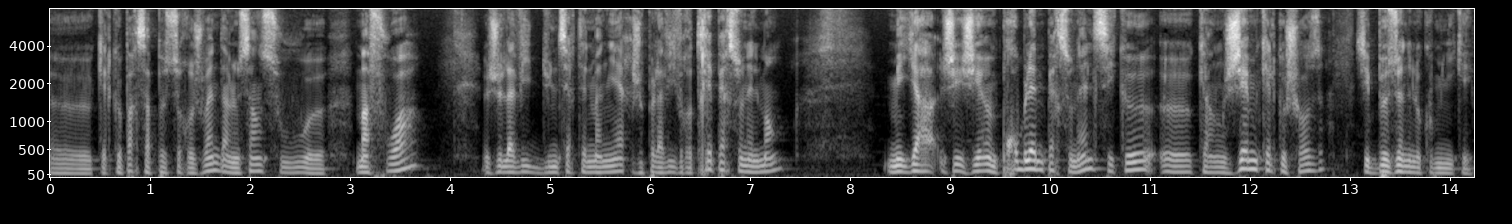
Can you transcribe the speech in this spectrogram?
euh, quelque part, ça peut se rejoindre dans le sens où ma foi, je la vis d'une certaine manière, je peux la vivre très personnellement, mais j'ai un problème personnel, c'est que quand j'aime quelque chose, j'ai besoin de le communiquer.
